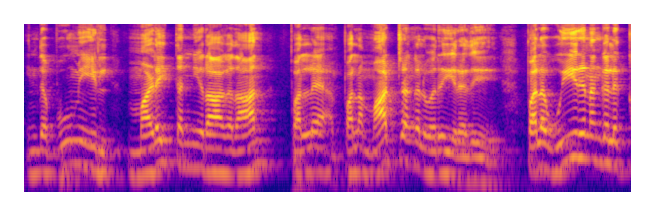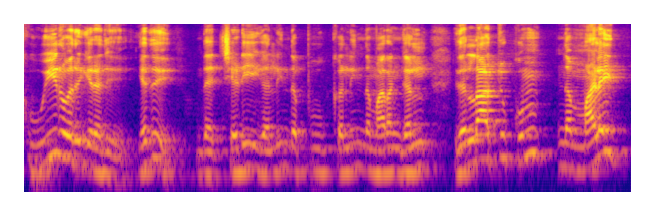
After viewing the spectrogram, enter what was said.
இந்த பூமியில் மழை தண்ணீராக தான் பல பல மாற்றங்கள் வருகிறது. பல உயிரினங்களுக்கு உயிர் வருகிறது. எது? இந்த செடிகள் இந்த பூக்கள் இந்த மரங்கள் இதெல்லாத்துக்கும் இந்த மழை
